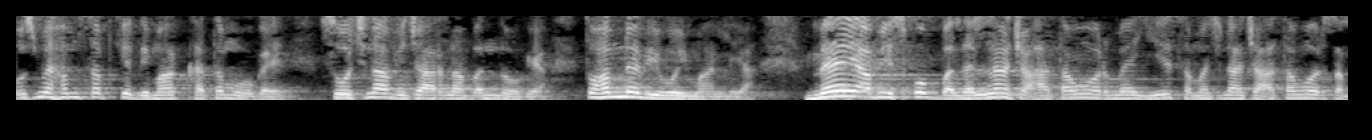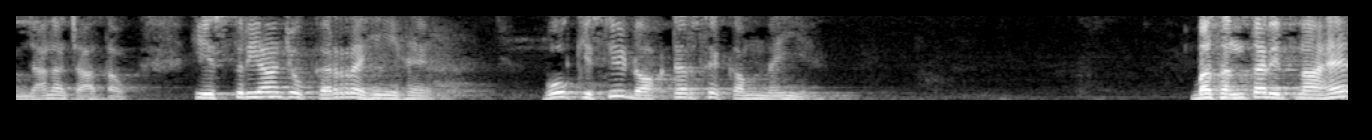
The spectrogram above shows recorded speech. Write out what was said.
उसमें हम सब के दिमाग खत्म हो गए, सोचना, विचारना बंद हो गया। तो हमने भी वही मान लिया। मैं अब इसको बदलना चाहता हूँ और मैं ये समझना चाहता हूँ और समझाना चाहता हूँ कि स्त्रियाँ जो कर रही हैं, वो किसी डॉक्टर से कम नहीं है। बस अंतर इतना है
